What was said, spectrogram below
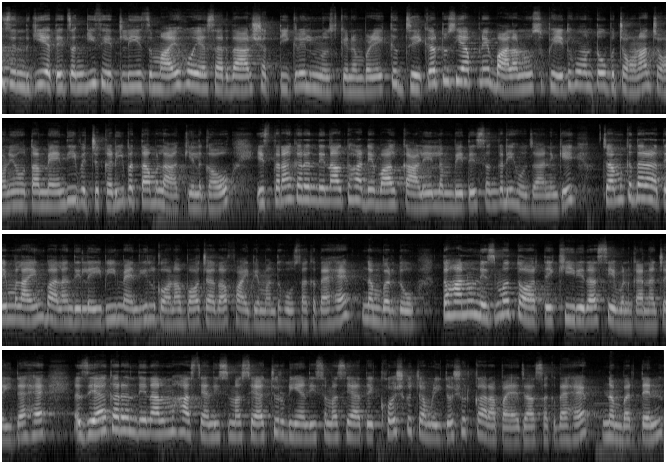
ਜ਼ਿੰਦਗੀ ਅਤੇ ਚੰਗੀ ਸਿਹਤ ਲਈ ਅਜ਼ਮਾਏ ਹੋਏ ਅਸਰਦਾਰ 36 ਘਰੇਲੂ ਨੁਸਖੇ ਨੰਬਰ 1 ਜੇਕਰ ਤੁਸੀਂ ਆਪਣੇ ਵਾਲਾਂ ਨੂੰ ਸਫੇਦ ਹੋਣ ਤੋਂ ਬਚਾਉਣਾ ਚਾਹੁੰਦੇ ਹੋ, ਤਾਂ ਮਹਿੰਦੀ ਵਿੱਚ ਕੜੀ ਪੱਤਾ ਮਿਲਾ ਕੇ ਲਗਾਓ। ਇਸ ਤਰ੍ਹਾਂ ਕਰਨ ਦੇ ਨਾਲ ਤੁਹਾਡੇ ਵਾਲ ਕਾਲੇ, ਲੰਬੇ ਤੇ ਸੰਘਣੇ ਹੋ ਜਾਣਗੇ। ਚਮਕਦਾਰ ਅਤੇ ਮੁਲਾਇਮ ਵਾਲਾਂ ਦੇ ਲਈ ਵੀ ਮਹਿੰਦੀ ਲਗਾਉਣਾ ਬਹੁਤ ਜ਼ਿਆਦਾ ਫਾਇਦੇਮੰਦ ਹੋ ਸਕਦਾ ਹੈ। ਨੰਬਰ 2 ਤੁਹਾਨੂੰ ਨਿਯਮਤ ਤੌਰ ਤੇ ਖੀਰੇ ਦਾ ਸੇਵਨ ਕਰਨਾ ਚਾਹੀਦਾ ਹੈ। ਅਜਿਹਾ ਕਰਨ ਦੇ ਨਾਲ ਮਹਾਸਿਆਂ ਦੀ ਸਮੱਸਿਆ, ਝੁਰੜੀਆਂ ਦੀ ਸਮੱਸਿਆ ਅਤੇ ਖੁਸ਼ਕ ਚਮੜੀ ਤੋਂ ਛੁਟਕਾਰਾ ਪਾਇਆ ਜਾ ਸਕਦਾ ਹੈ। ਨੰਬਰ 3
